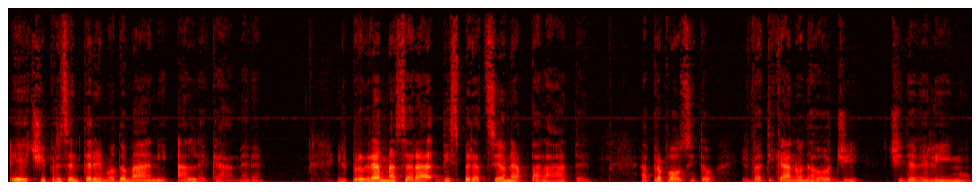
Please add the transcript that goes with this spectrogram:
e ci presenteremo domani alle Camere. Il programma sarà Disperazione a palate. A proposito, il Vaticano da oggi ci deve l'IMU.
